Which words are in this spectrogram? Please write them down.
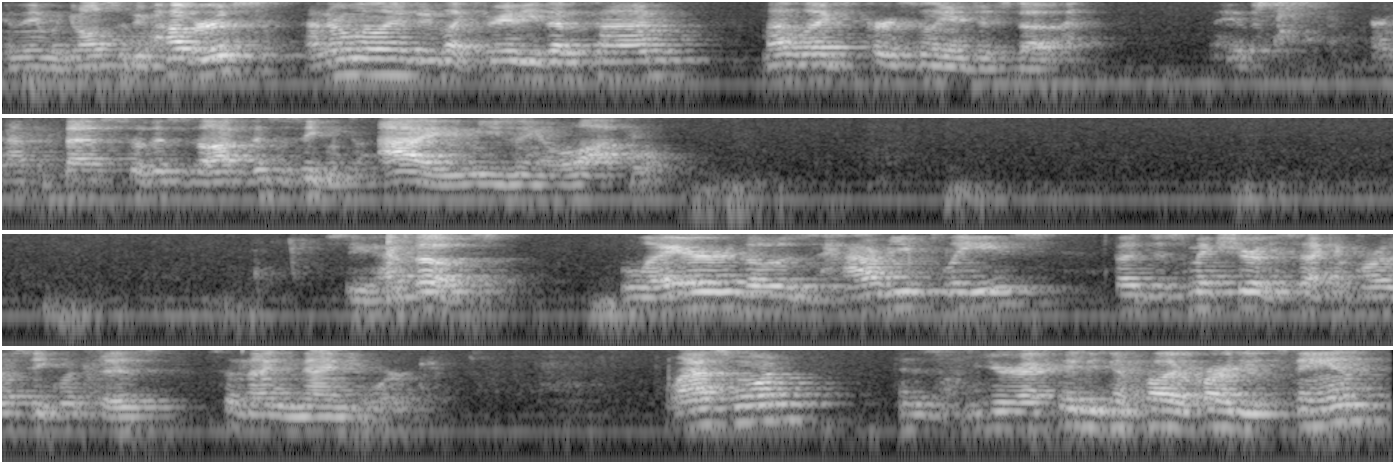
And then we can also do hovers. I normally only do like three of these at a time. My legs personally are just uh, hips are not the best, so this is, this is a sequence I am using a lot. So you have those. Layer those however you please, but just make sure the second part of the sequence is some 90-90 work. Last one is your activity is going to probably require you to stand.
